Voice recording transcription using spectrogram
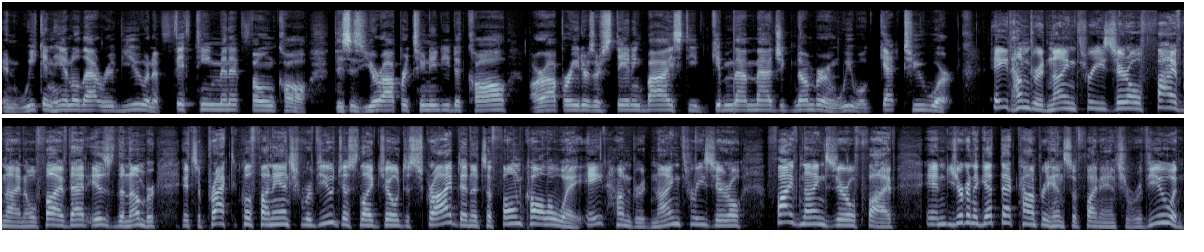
and we can handle that review in a 15 minute phone call. This is your opportunity to call. Our operators are standing by. Steve, give them that magic number and we will get to work. 800 930 5905. That is the number. It's a practical financial review, just like Joe described, and it's a phone call away. 800 930 5905. And you're going to get that comprehensive financial review and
